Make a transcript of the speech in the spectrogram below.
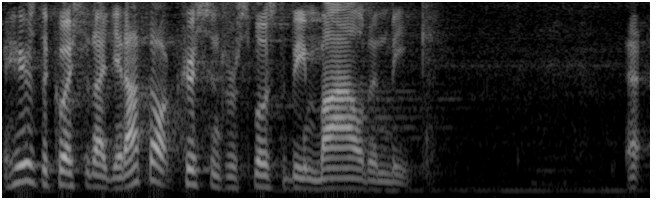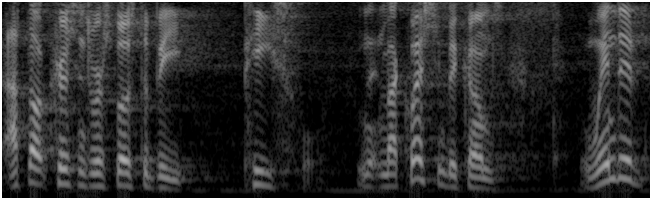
here's the question I get I thought Christians were supposed to be mild and meek. I thought Christians were supposed to be peaceful. My question becomes when did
